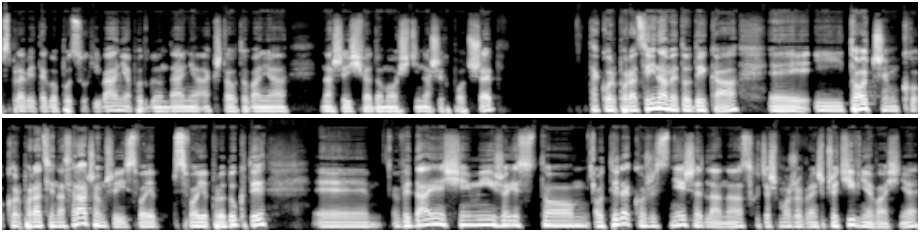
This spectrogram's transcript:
w sprawie tego podsłuchiwania, podglądania, a kształtowania naszej świadomości, naszych potrzeb ta korporacyjna metodyka e, i to, czym korporacje nas raczą, czyli swoje, swoje produkty, e, wydaje się mi, że jest to o tyle korzystniejsze dla nas, chociaż może wręcz przeciwnie właśnie,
